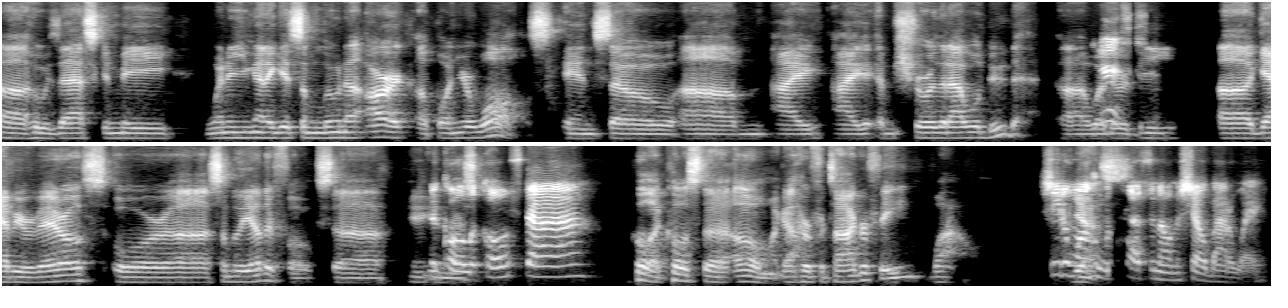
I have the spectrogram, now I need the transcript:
uh, who was asking me, when are you going to get some Luna art up on your walls? And so um, I, I am sure that I will do that, uh, whether Yes. it be uh, Gabby Riveros or uh, some of the other folks. Uh, in- in Nicole this- Acosta. Nicole Acosta. Oh my God, her photography. Wow. She the one who was cussing on the show, by the way.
